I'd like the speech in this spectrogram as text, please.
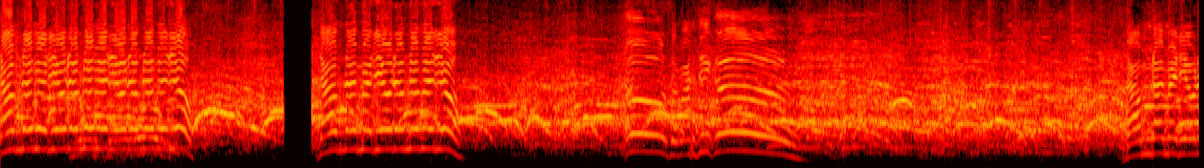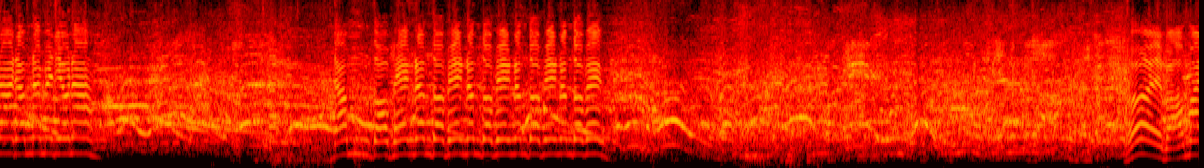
ดำได้เม็ดเดียวดำได้เม็ดเดียวดำได้เม็ดเดียวดำได้เม็ดเดียวดำได้เม็ดเดียวโอ้สมาชิกเออ ดำได้เม็ดเดียวนะดำได้เม็ดเดียวนะดำต่อแพงดำต่อแพงดำต่อแพงดำต่อแพงดำต่อแพงเฮ้ยเบาไม่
